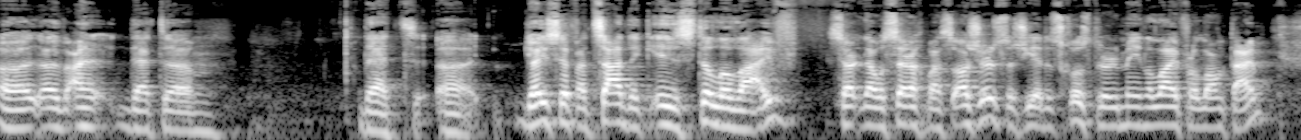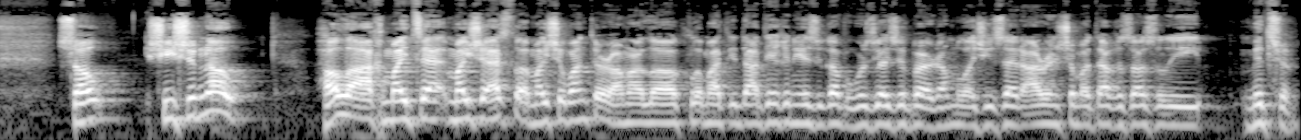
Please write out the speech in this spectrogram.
uh, uh, that um, that uh, Yosef Atzadik is still alive. That was Serach Bas Asher, so she had a schus to remain alive for a long time. So she should know. Halach asked her, Moshe went Amar lo klomati da techin yezukov, where's Yosef Bird? Amar she said, Aaron shamatach asali mitzrim.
